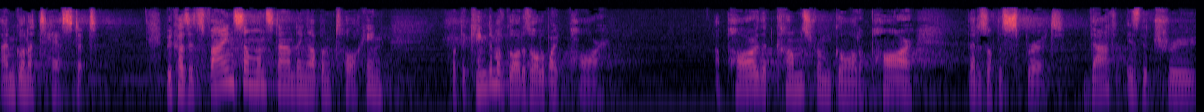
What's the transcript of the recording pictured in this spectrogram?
I'm going to test it. Because it's fine someone standing up and talking, but the kingdom of God is all about power. A power that comes from God, a power that is of the Spirit. That is the true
